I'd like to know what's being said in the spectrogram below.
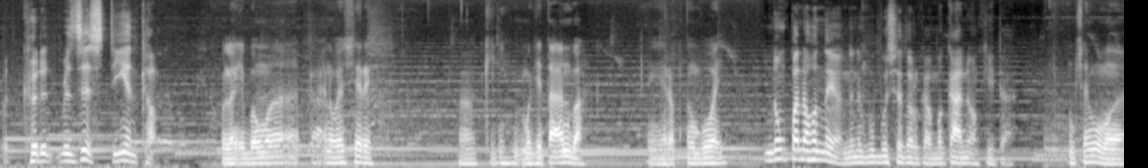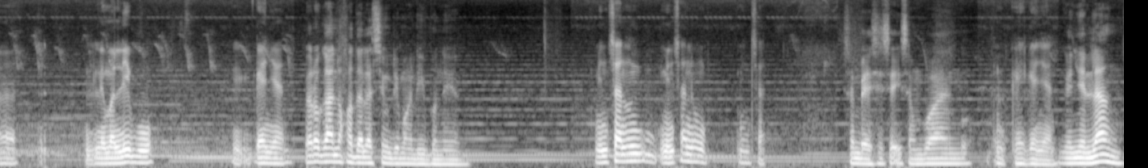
but couldn't resist the income. Walang ibang mga, ano kasi sir eh, Maki- magkitaan ba? Ang hirap ng buhay. Nung panahon na yon, na nagbubusyador ka, magkano ang kita? Minsan mo mga 5,000, ganyan. Pero gaano kadalas yung 5,000 na yun? Minsan, minsan, minsan. Isang beses sa isang buwan. Kaya ganyan. Ganyan lang.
